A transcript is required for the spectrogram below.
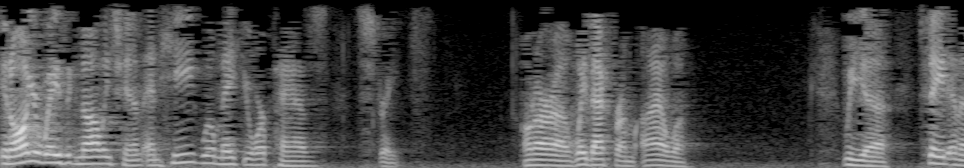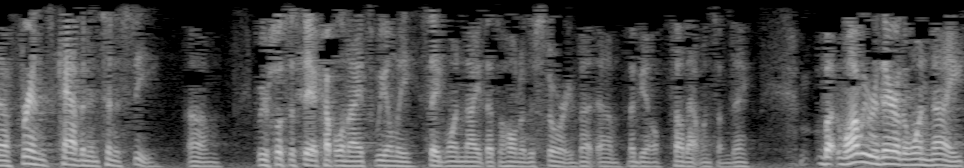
In all your ways acknowledge him, and he will make your paths straight. On our uh, way back from Iowa, we uh, stayed in a friend's cabin in Tennessee. Um, we were supposed to stay a couple of nights. We only stayed one night. That's a whole other story, but um, maybe I'll tell that one someday. But while we were there the one night,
